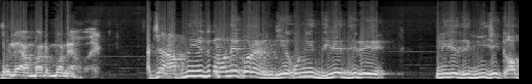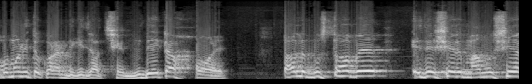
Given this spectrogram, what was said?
বলে আমার মনে হয়। আচ্ছা আপনি যদি মনে করেন যে উনি ধীরে ধীরে নিজে নিজেকে অপমানিত করার দিকে যাচ্ছেন, যদি এটা হয়, তাহলে বুঝতে হবে এদেশের মানুষের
